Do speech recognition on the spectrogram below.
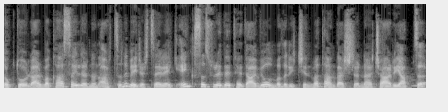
Doktorlar vaka sayılarının arttığını belirterek en kısa sürede tedavi olmaları için vatandaşlarına çağrı yaptı.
